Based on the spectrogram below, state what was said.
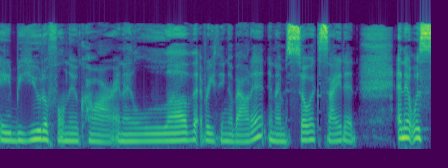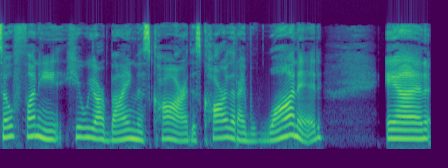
a beautiful new car and I love everything about it and I'm so excited. And it was so funny. Here we are buying this car, this car that I've wanted. And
